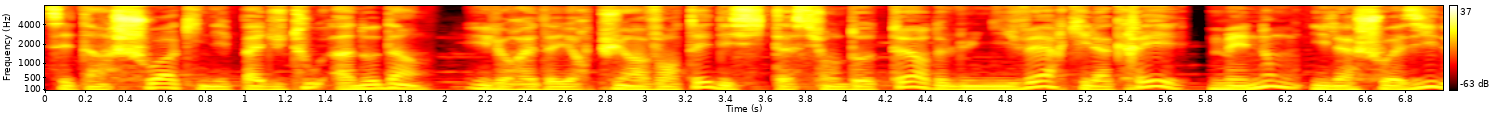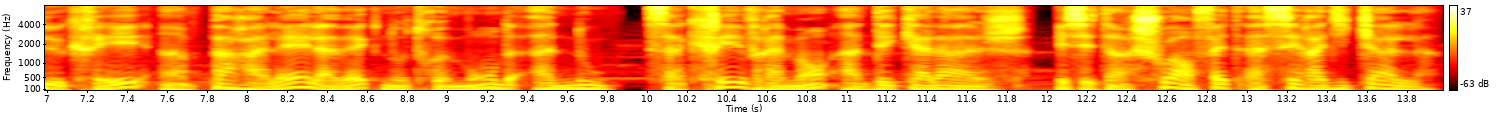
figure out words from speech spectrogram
C'est un choix qui n'est pas du tout anodin. Il aurait d'ailleurs pu inventer des citations d'auteurs de l'univers qu'il a créé. Mais non, il a choisi de créer un parallèle avec notre monde à nous. Ça crée vraiment un décalage. Et c'est un choix en fait assez radical.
